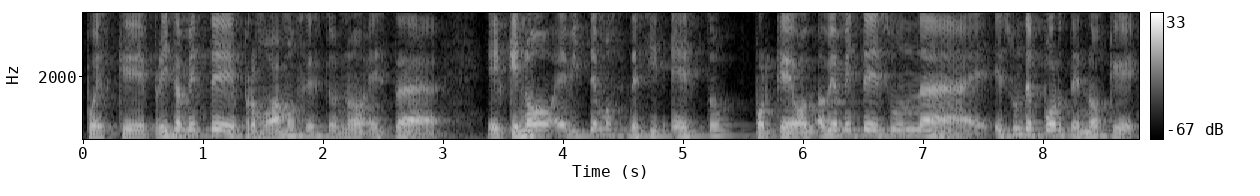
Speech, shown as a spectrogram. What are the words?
pues que precisamente promovamos esto, ¿no? Esta el que no evitemos decir esto, porque obviamente es, una, es un deporte, ¿no? Que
